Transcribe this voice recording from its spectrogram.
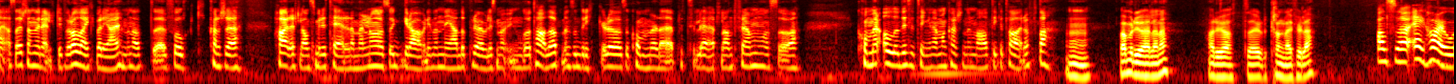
altså Generelt i forhold, det ikke bare jeg, men at eh, folk kanskje har et eller annet som irriterer dem, eller noe, og så graver de det ned og prøver liksom å unngå å ta det opp, men så drikker du, og så kommer det plutselig et eller annet frem, og så kommer alle disse tingene man kanskje normalt ikke tar opp. da. Mm. Hva med du, Helene? Har du hatt uh, krangla i fylla? Altså, Jeg har jo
